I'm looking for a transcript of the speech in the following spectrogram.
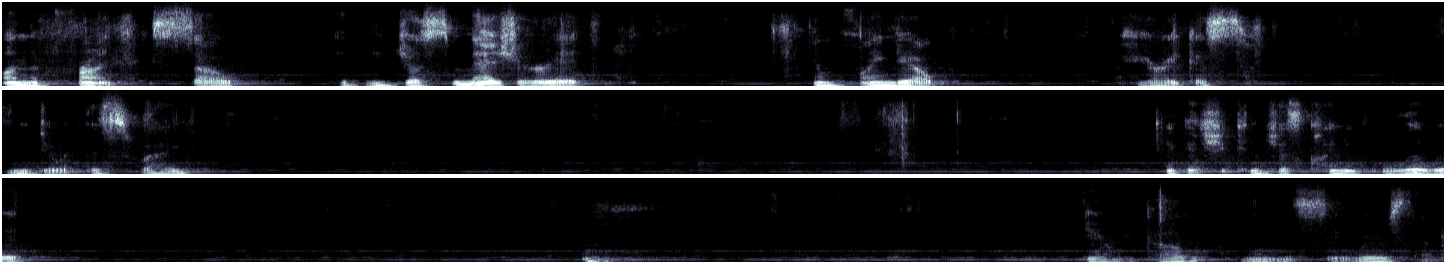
on the front. So if you just measure it and find out, here, I guess, let me do it this way. I guess you can just kind of glue it. There we go. Let me see, where's that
